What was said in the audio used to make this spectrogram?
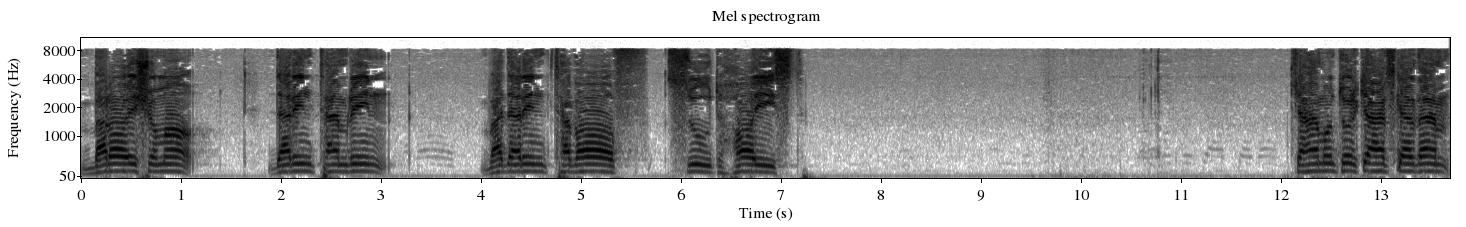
برای شما در این تمرین و در این تواف سودهایی است. که همونطور که عرض کردم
